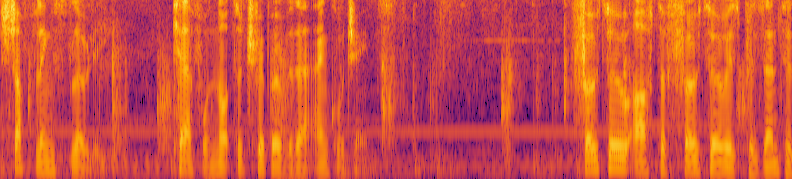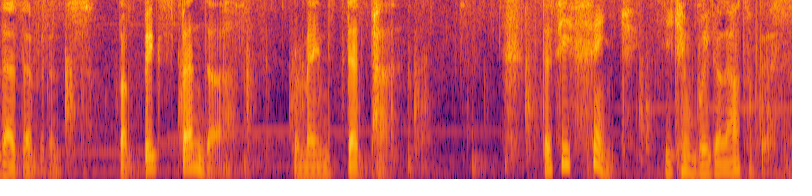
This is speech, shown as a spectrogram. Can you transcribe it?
shuffling slowly, careful not to trip over their ankle chains. Photo after photo is presented as evidence, but Big Spender remains deadpan. Does he think he can wiggle out of this?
